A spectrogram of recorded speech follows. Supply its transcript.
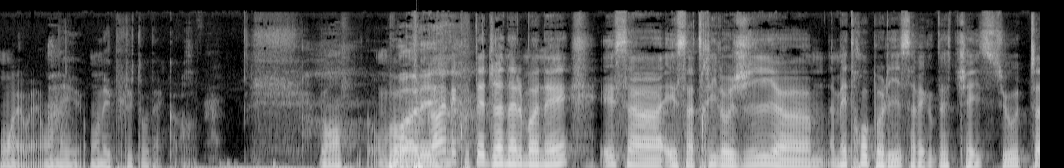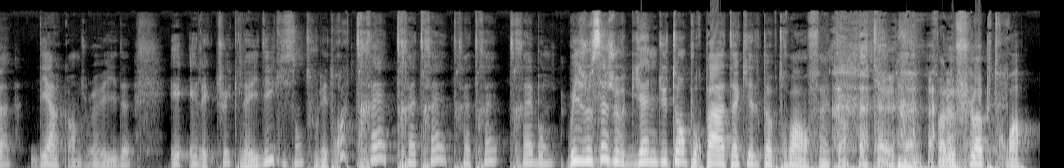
ouais, ouais, on est, on est plutôt d'accord. Bon, on, va Bon, on peut allez. quand même écouter Janelle Monet et sa, et sa trilogie euh, Metropolis avec The Chase Suit, The Ark Android et Electric Lady qui sont tous les trois très très très très très très bons. Oui, je sais, je gagne du temps pour pas attaquer le top 3 en fait. Hein. enfin, le flop 3.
